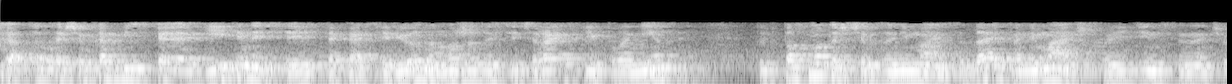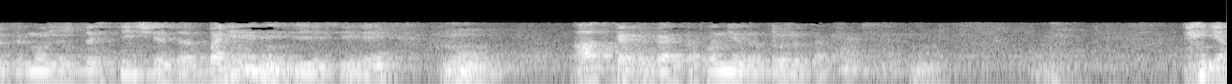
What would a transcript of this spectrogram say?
Оказывается, еще кармическая деятельность есть такая серьезная, может достичь райские планеты. Тут посмотришь, чем занимается, да, и понимаешь, что единственное, что ты можешь достичь, это болезни здесь или, ну, адская какая-то планета тоже так. Я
